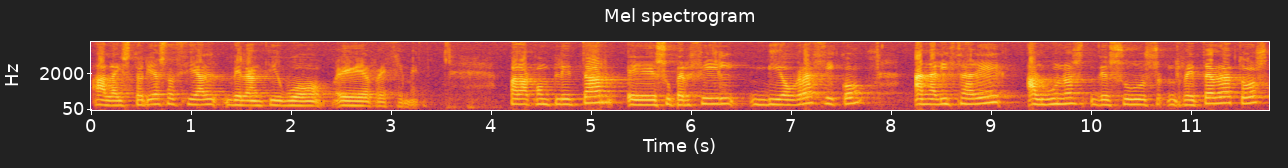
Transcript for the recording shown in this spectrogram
a la historia social del antiguo régimen. Para completar eh, su perfil biográfico, analizaré algunos de sus retratos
